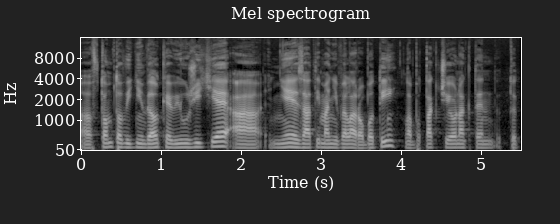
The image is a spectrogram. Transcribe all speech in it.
v tomto vidím veľké využitie a nie je za tým ani veľa roboty, lebo tak či onak ten, to,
